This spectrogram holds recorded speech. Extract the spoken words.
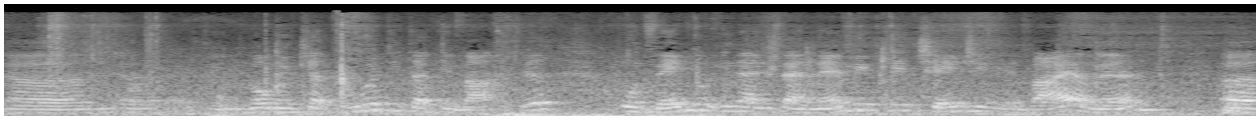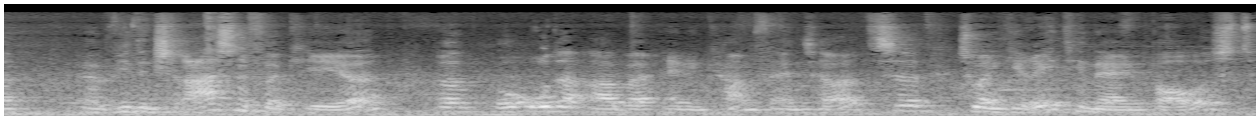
die Nomenklatur, die da gemacht wird. Und wenn du in ein dynamically changing environment äh, wie den Straßenverkehr äh, oder aber einen Kampfeinsatz äh, so ein Gerät hineinbaust,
